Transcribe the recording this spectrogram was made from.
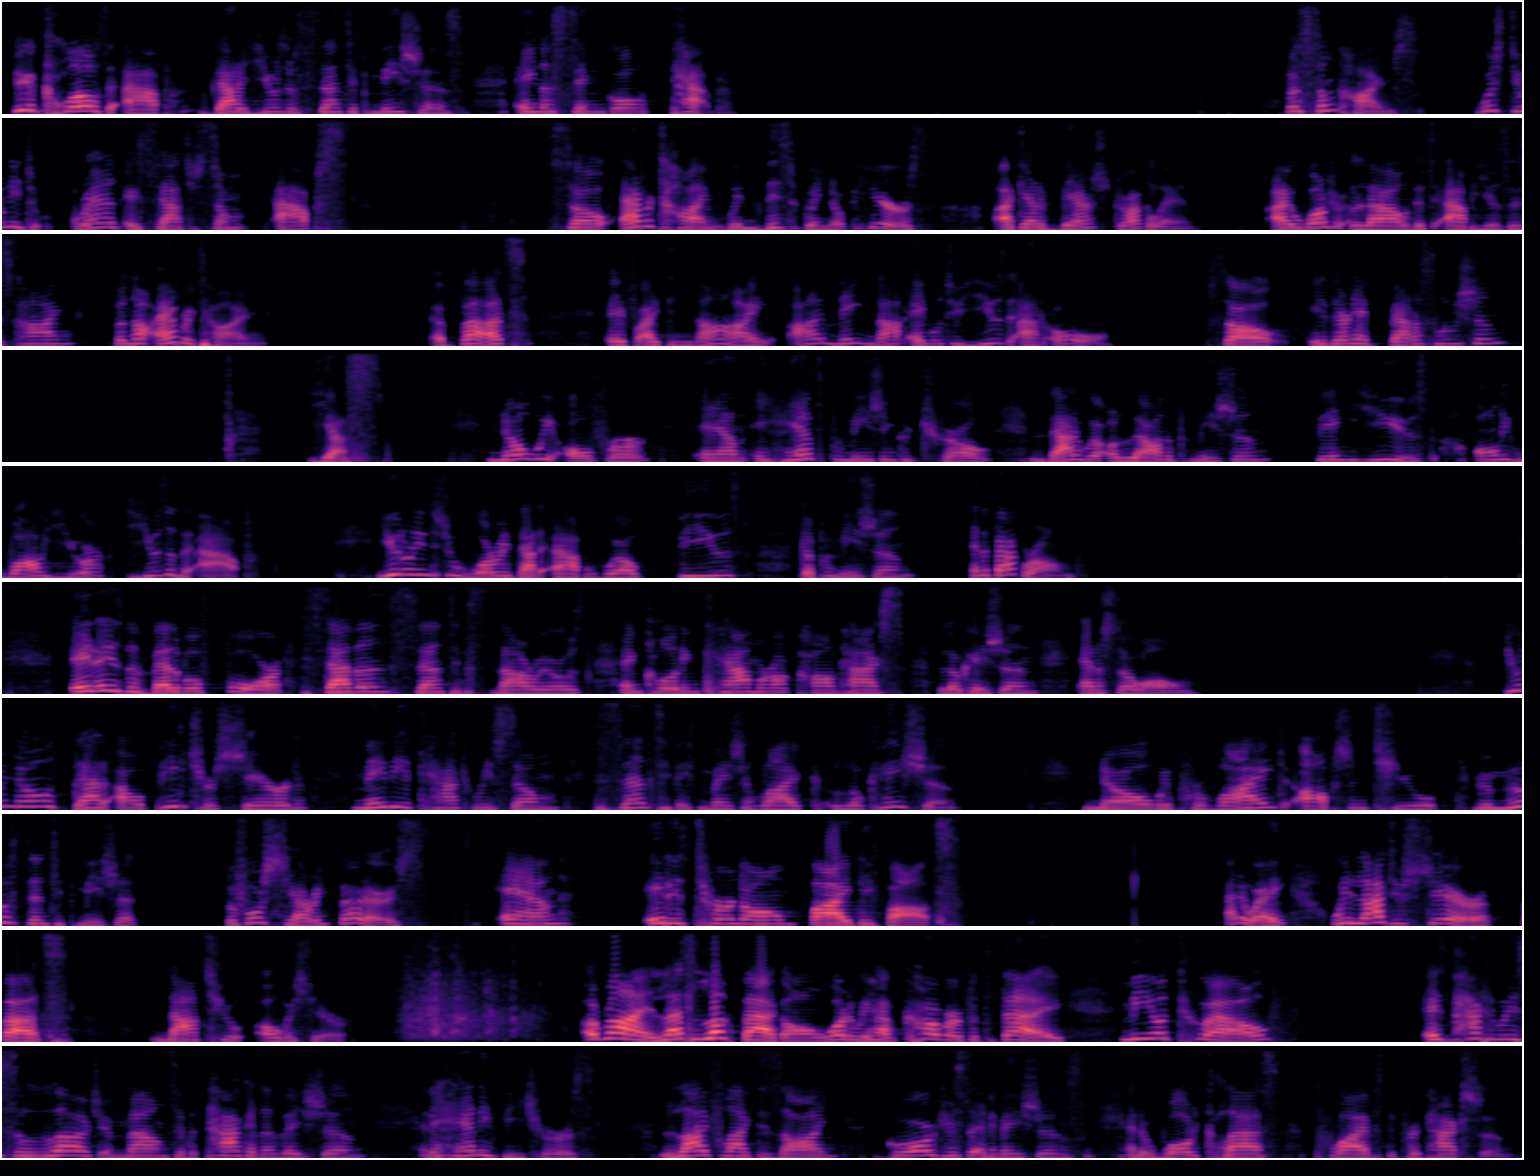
You can close app that uses sensitive permissions in a single tap. But sometimes, we still need to grant access to some apps. So every time when this window appears, I get very struggling. I want to allow this app use this time, but not every time. Uh, but if I deny, I may not able to use it at all. So is there any better solution? Yes. Now we offer an enhanced permission control that will allow the permission being used only while you're using the app. You don't need to worry that app will abuse the permission in the background. It is available for seven sensitive scenarios, including camera, contacts, location, and so on. Do you know that our picture shared may be attached with some sensitive information like location? No, we provide option to remove sensitive information before sharing photos, and it is turned on by default. Anyway, we like to share, but not to overshare. All right, let's look back on what we have covered for today. MIUI 12 is packed with large amounts of tech innovation and handy features lifelike design, gorgeous animations, and world-class privacy protection.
